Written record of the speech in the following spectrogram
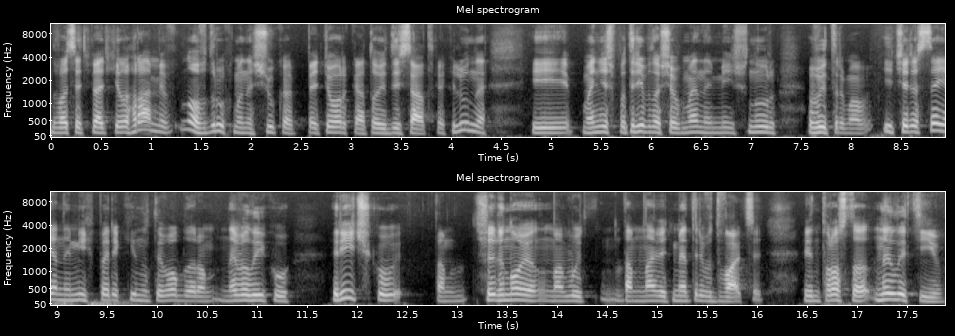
25 кілограмів. Ну, вдруг в мене щука п'ятерка, а то й десятка клюне. І мені ж потрібно, щоб в мене мій шнур витримав. І через це я не міг перекинути воблером невелику річку, там шириною, мабуть, там навіть метрів 20. Він просто не летів.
